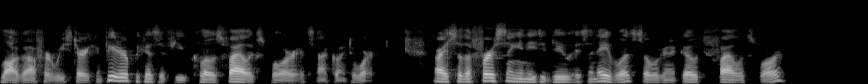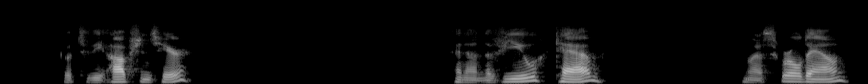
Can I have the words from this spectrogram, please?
log off or restart your computer because if you close File Explorer, it's not going to work. All right, so the first thing you need to do is enable it. So we're going to go to File Explorer, go to the options here, and on the View tab, you want to scroll down,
